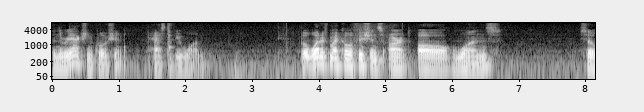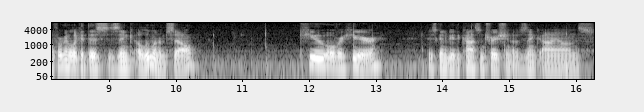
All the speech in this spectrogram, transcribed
then the reaction quotient has to be 1. But what if my coefficients aren't all 1s? So if we're going to look at this zinc aluminum cell, Q over here is going to be the concentration of zinc ions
